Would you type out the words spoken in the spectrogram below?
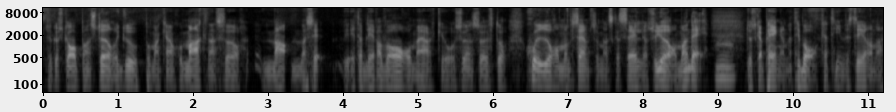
försöker skapa en större grupp och man kanske marknadsför, etablera varumärke och sen så efter sju år har man bestämt sig om man ska sälja så gör man det. Mm. Då ska pengarna tillbaka till investerarna.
